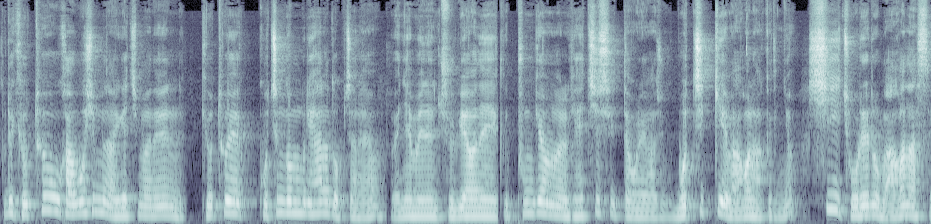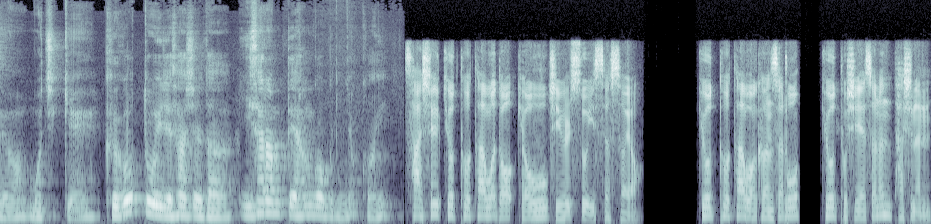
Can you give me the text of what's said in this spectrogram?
그리고 교토 가보시면 알겠지만은 교토에 고층 건물이 하나도 없잖아요. 왜냐면은 주변에 그 풍경을 해칠 수 있다고 그래가지고 못 짓게 막아놨거든요. 시 조례로 막아놨어요. 못 짓게. 그것도 이제 사실 다 이 사람 때 한 거거든요. 거의. 사실 교토 타워도 겨우 지을 수 있었어요. 교토 타워 건설 후 교토시에서는 다시는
